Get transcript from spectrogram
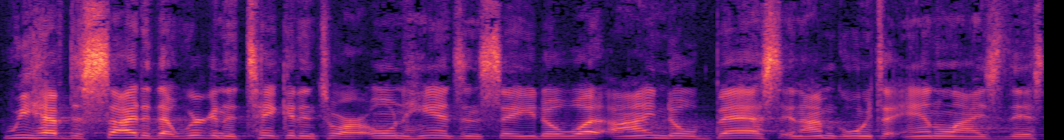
We have decided that we're going to take it into our own hands and say, you know what, I know best and I'm going to analyze this,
